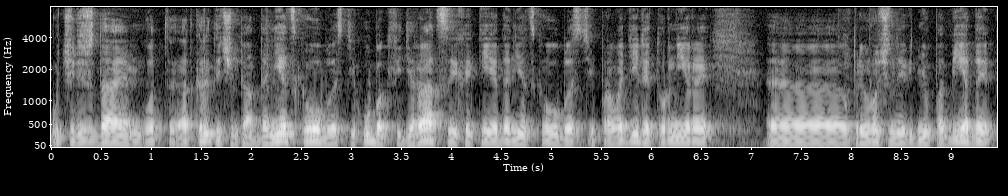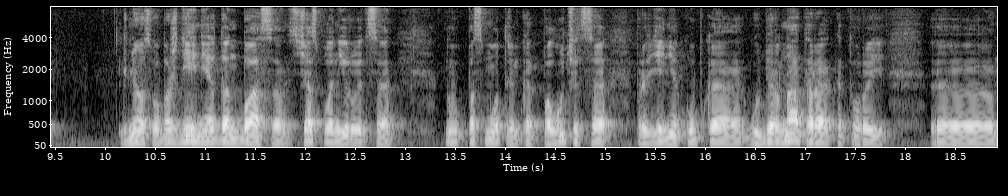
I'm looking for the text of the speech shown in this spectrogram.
учреждаем. Вот открытый чемпионат Донецкой области, Кубок Федерации хоккея Донецкой области. Проводили турниры, э, приуроченные к Дню Победы, Дню освобождения Донбасса. Сейчас планируется, ну, посмотрим, как получится, проведение Кубка губернатора, который э,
